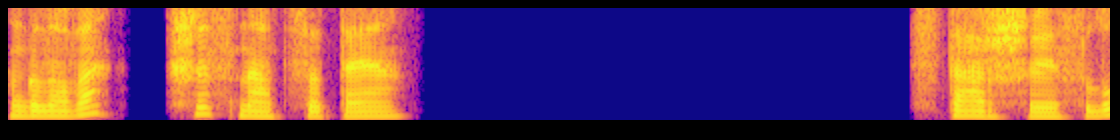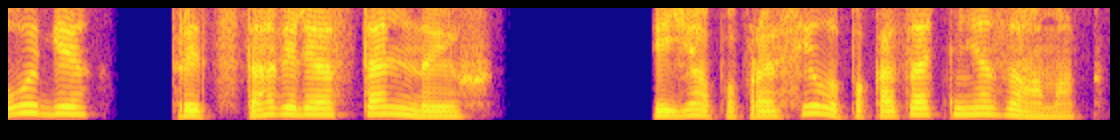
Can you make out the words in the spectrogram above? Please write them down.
Глава 16 Старшие слуги представили остальных, и я попросила показать мне замок.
